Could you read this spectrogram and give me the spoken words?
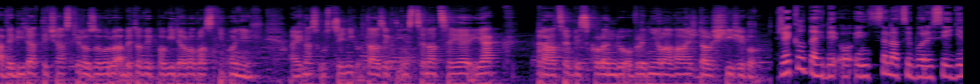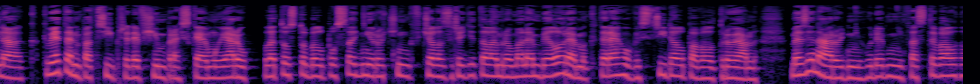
a vybírat ty části rozhovoru, aby to vypovídalo vlastně o nich. A jedna z ústředních otázek té inscenace je, jak práce v Diskolendu ovlivnila váš další život. Řekl tehdy o inscenaci Boris Jedinák. Květen patří především Pražskému jaru. Letos to byl poslední ročník v čele s ředitelem Romanem Bělorem, kterého vystřídal Pavel Trojan. Mezinárodní hudební festival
